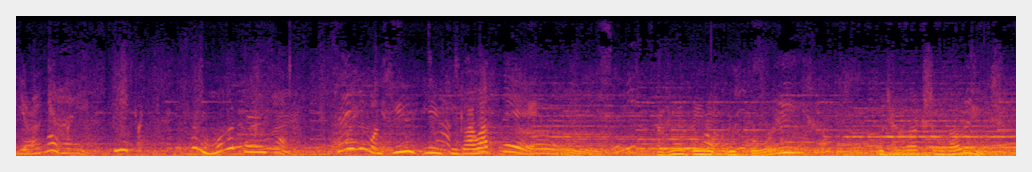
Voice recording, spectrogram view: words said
you. You're okay. Here, come on, Santa. See, he wants you. You can go up there. Oh. Have you been a good boy? Would you like some lollies?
